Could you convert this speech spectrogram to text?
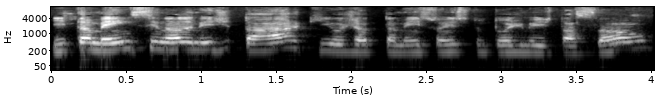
e também ensinando a meditar, que eu já também sou instrutor de meditação,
